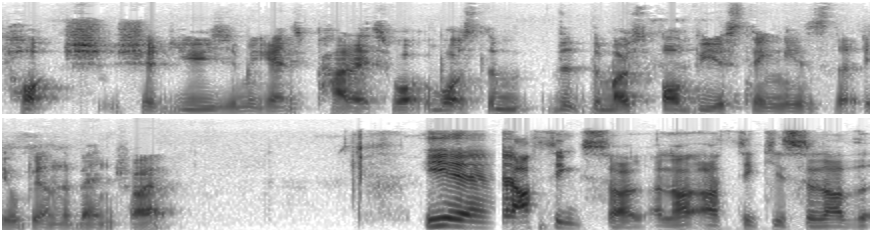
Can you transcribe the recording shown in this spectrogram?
Poch should use him against Palace? What what's the, the the most obvious thing is that he'll be on the bench, right? yeah, I think so. And I, I think it's another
